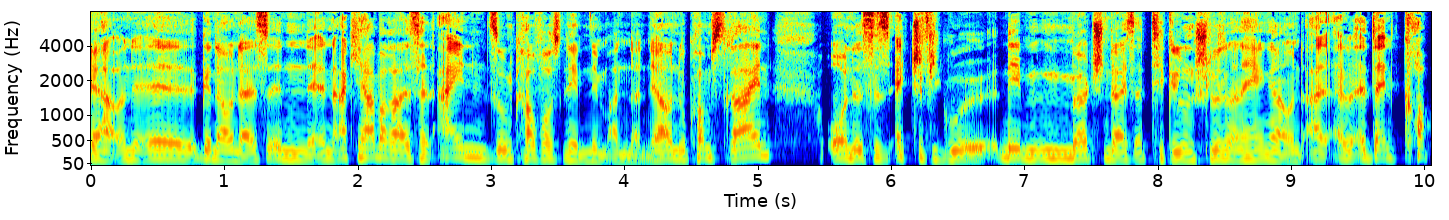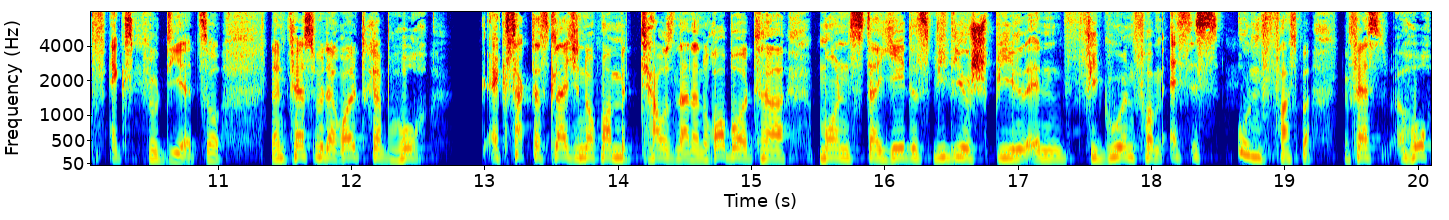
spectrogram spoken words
Ja, und äh, genau, und da ist in, in Akihabara ist halt ein so ein Kaufhaus neben dem anderen, ja, und du kommst rein und es ist Actionfigur neben Merchandise-Artikel und Schlüsselanhänger und äh, dein Kopf explodiert. So, dann fährst du mit der Rolltreppe hoch. Exakt das gleiche nochmal mit tausend anderen Roboter, Monster, jedes Videospiel in Figurenform. Es ist unfassbar. Du fährst hoch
